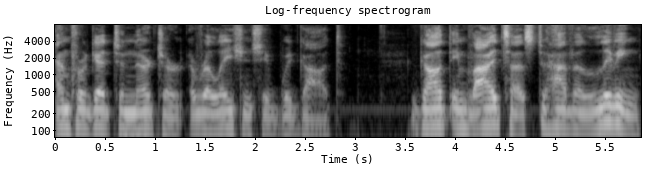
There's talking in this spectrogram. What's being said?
and forget to nurture a relationship with God. God invites us to have a living,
